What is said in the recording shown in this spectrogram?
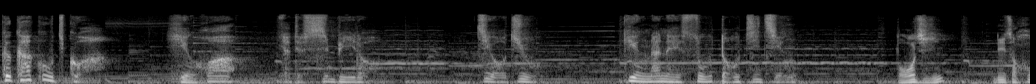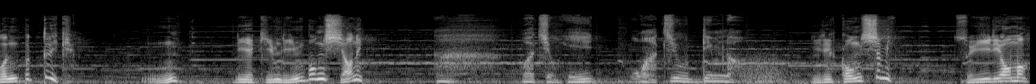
搁较久一寡，杏花也就失味了。这壶酒敬咱的师徒之情，多时你十分不对劲。嗯，你的金鳞猛蛇呢？啊我将伊换酒啉了。你咧讲什么？醉了吗？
